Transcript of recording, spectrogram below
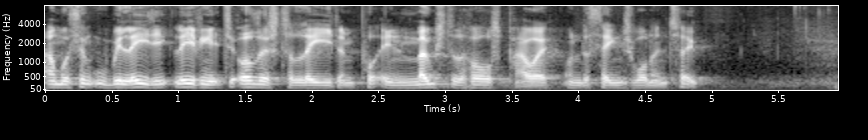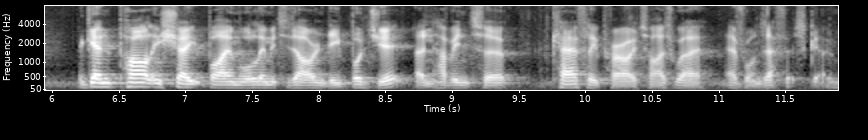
and we think we'll be leaving it to others to lead and put in most of the horsepower under themes one and two. Again, partly shaped by a more limited R&D budget and having to carefully prioritise where everyone's efforts go.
